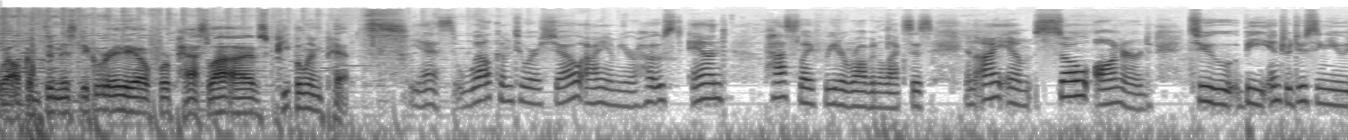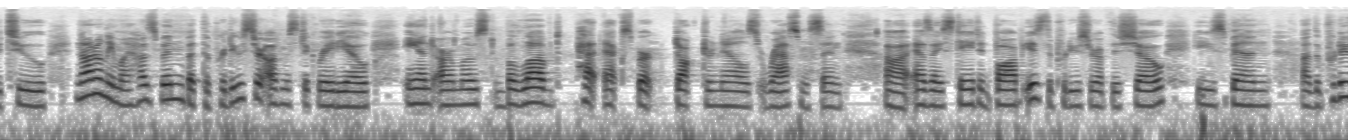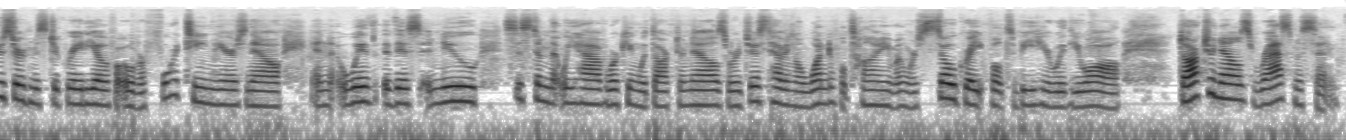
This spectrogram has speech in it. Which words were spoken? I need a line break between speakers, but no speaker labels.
Welcome to Mystic Radio for past lives, people, and pets.
Yes, welcome to our show. I am your host and past life reader, Robin Alexis, and I am so honored to be introducing you to not only my husband, but the producer of Mystic Radio and our most beloved pet expert, Dr. Nels Rasmussen. Uh, as I stated, Bob is the producer of this show. He's been uh, the producer of Mystic Radio for over 14 years now, and with this new system that we have working with Dr. Nels, we're just having a wonderful time, and we're so grateful to be here with you all. Dr. Nels Rasmussen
